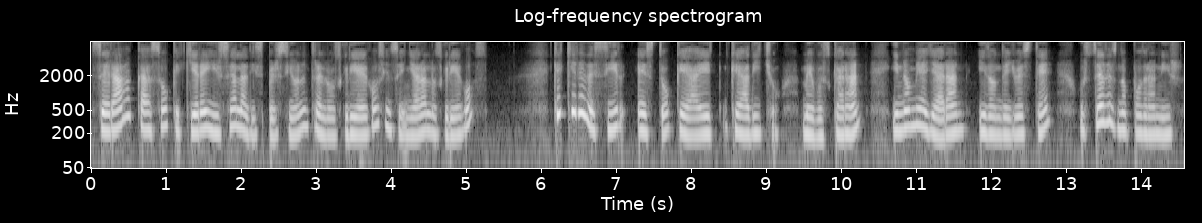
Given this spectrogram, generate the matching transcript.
¿Será acaso que quiere irse a la dispersión entre los griegos y enseñar a los griegos? ¿Qué quiere decir esto que ha, que ha dicho me buscarán y no me hallarán, y donde yo esté, ustedes no podrán ir?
